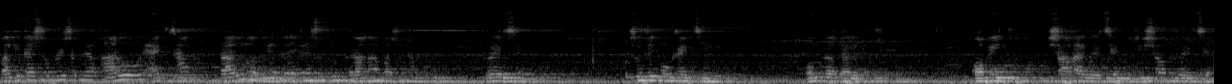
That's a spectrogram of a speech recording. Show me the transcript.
বাকি তার সঙ্গে সঙ্গে আরও এক ঝাঁক দারুণ অভিনেতা এখানে শুধু রানা বাসু ঠাকুর রয়েছেন। সুদীপ মুখার্জি, অনুরাধা অমিত সাহা রয়েছেন, ঋষভ রয়েছেন,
